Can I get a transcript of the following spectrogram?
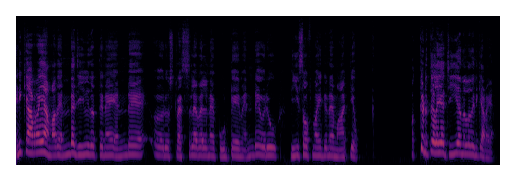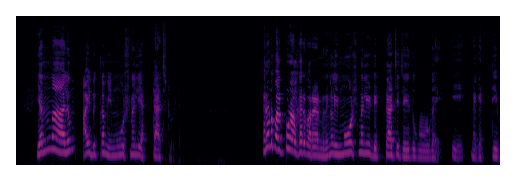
എനിക്കറിയാം. അത് എന്റെ ജീവിതത്തിനെ എന്റെ ഒരു സ്ട്രെസ് ലെവലിനെ കൂട്ടുകയും എന്റെ ഒരു പീസ് ഓഫ് മൈൻഡിനെ മാറ്റിയും ഒക്കെ എടുത്ത് കളയുക ചെയ്യുക എന്നുള്ളത് എനിക്കറിയാം. എന്നാലും I become emotionally attach to it എന്നോട് പലപ്പോഴും ആൾക്കാർ പറയാറുണ്ട് നിങ്ങൾ ഇമോഷണലി ഡിറ്റാച്ച് ചെയ്തുകൂടെ ഈ നെഗറ്റീവ്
